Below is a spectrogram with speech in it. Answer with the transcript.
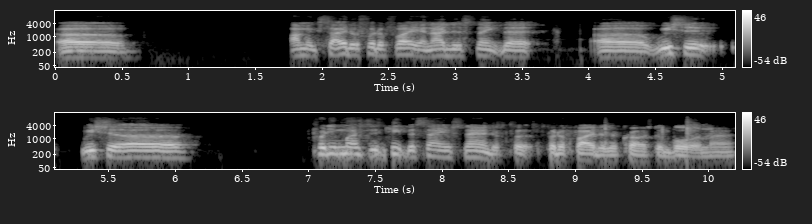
Uh, I'm excited for the fight, and I just think that uh, we should we should uh, pretty much just keep the same standard for, for the fighters across the board, man.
